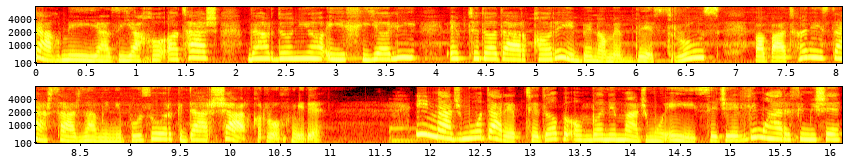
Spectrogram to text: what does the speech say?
نغمه ای از یخ و آتش در دنیایی خیالی ابتدا در قاره به نام وست روس و بعدها نیز در سرزمینی بزرگ در شرق رخ میده. این مجموع در ابتدا به عنوان مجموعه ای سجلی معرفی میشه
